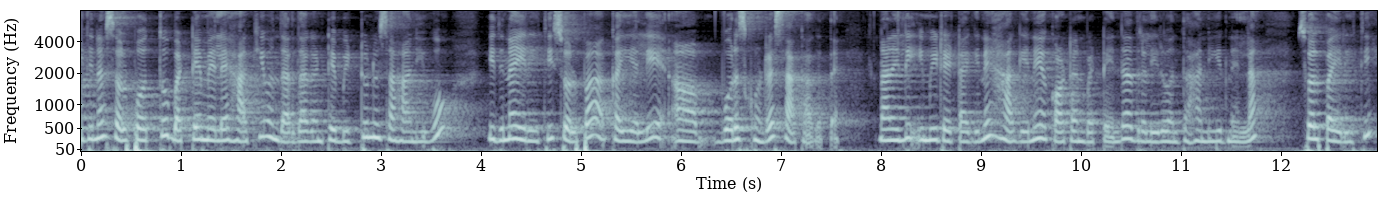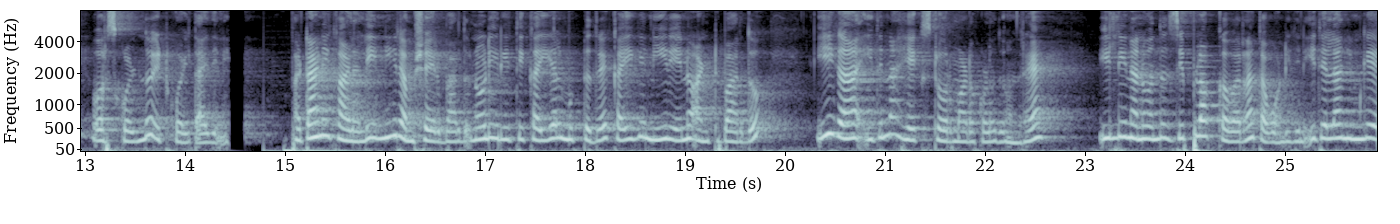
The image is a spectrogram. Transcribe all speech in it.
ಇದನ್ನು ಸ್ವಲ್ಪ ಹೊತ್ತು ಬಟ್ಟೆ ಮೇಲೆ ಹಾಕಿ ಒಂದು ಅರ್ಧ ಗಂಟೆ ಬಿಟ್ಟು ಸಹ ನೀವು ಇದನ್ನು ಈ ರೀತಿ ಸ್ವಲ್ಪ ಕೈಯಲ್ಲಿ ಒರೆಸ್ಕೊಂಡ್ರೆ ಸಾಕಾಗುತ್ತೆ. ನಾನಿಲ್ಲಿ ಇಮಿಡಿಯೇಟಾಗಿಯೇ ಹಾಗೆಯೇ ಕಾಟನ್ ಬಟ್ಟೆಯಿಂದ ಅದರಲ್ಲಿರುವಂತಹ ನೀರನ್ನೆಲ್ಲ ಸ್ವಲ್ಪ ಈ ರೀತಿ ಒರೆಸ್ಕೊಂಡು ಇಟ್ಕೊಳ್ತಾ ಇದ್ದೀನಿ. ಬಟಾಣಿ ಕಾಳಲ್ಲಿ ನೀರಂಶ ಇರಬಾರ್ದು. ನೋಡಿ ಈ ರೀತಿ ಕೈಯಲ್ಲಿ ಮುಟ್ಟಿದ್ರೆ ಕೈಗೆ ನೀರೇನು ಅಂಟಬಾರ್ದು. ಈಗ ಇದನ್ನು ಹೇಗೆ ಸ್ಟೋರ್ ಮಾಡ್ಕೊಳ್ಳೋದು ಅಂದರೆ, ಇಲ್ಲಿ ನಾನು ಒಂದು ಜಿಪ್ಲಾಕ್ ಕವರ್ನ ತೊಗೊಂಡಿದ್ದೀನಿ. ಇದೆಲ್ಲ ನಿಮಗೆ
